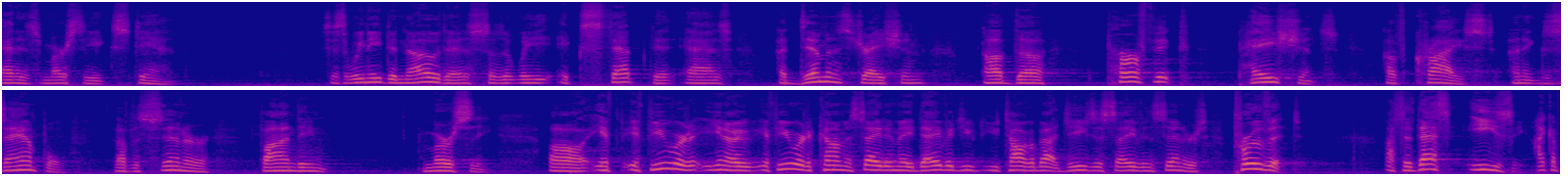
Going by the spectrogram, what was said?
and his mercy extend. He says we need to know this so that we accept it as a demonstration of the perfect patience of Christ, an example of a sinner finding mercy. Uh, if, if you were, you know, if you were to come and say to me, David, you, you talk about Jesus saving sinners, prove it. I said, that's easy. I can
